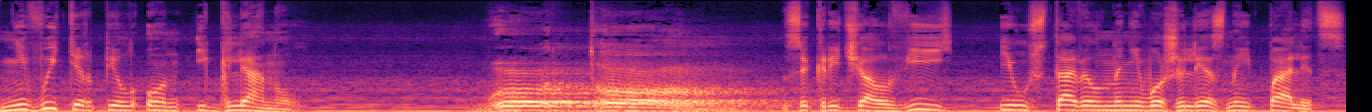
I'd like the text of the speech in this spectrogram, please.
Не вытерпел он и глянул. «Вот он!» — закричал Вий и уставил на него железный палец.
